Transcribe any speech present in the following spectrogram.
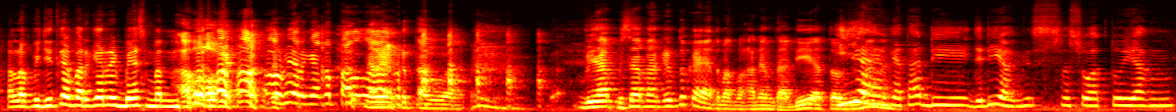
Kalau pijit kan parkir di basement. Oh, biar gak ketahuan. Nggak ketahuan. Bisa bisa parkir tuh kayak tempat makan yang tadi atau Iya gimana? yang kayak tadi. Jadi yang sesuatu yang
